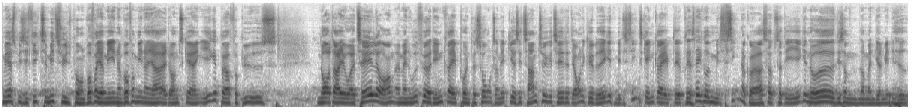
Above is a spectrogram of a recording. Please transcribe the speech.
mere specifikt til mit synspunkt, hvorfor jeg mener, hvorfor mener jeg, at omskæring ikke bør forbydes, når der jo er tale om, at man udfører et indgreb på en person, som ikke giver sit samtykke til det. Det er ovenikøbet ikke et medicinsk indgreb. Det, det har slet ikke noget med medicin at gøre, så, så det er ikke noget, ligesom når man i almindelighed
